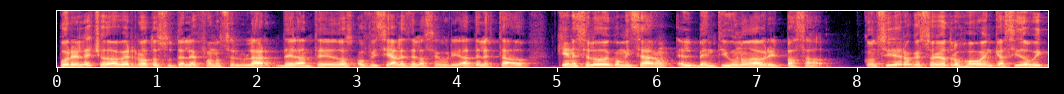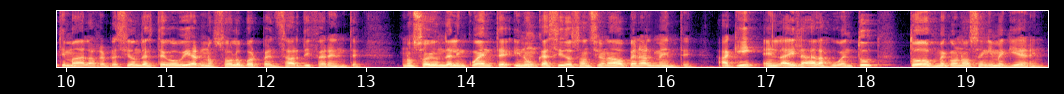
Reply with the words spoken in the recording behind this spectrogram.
por el hecho de haber roto su teléfono celular delante de dos oficiales de la seguridad del Estado, quienes se lo decomisaron el 21 de abril pasado. Considero que soy otro joven que ha sido víctima de la represión de este gobierno solo por pensar diferente. No soy un delincuente y nunca he sido sancionado penalmente. Aquí, en la isla de la juventud, todos me conocen y me quieren.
